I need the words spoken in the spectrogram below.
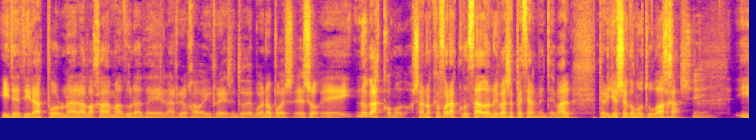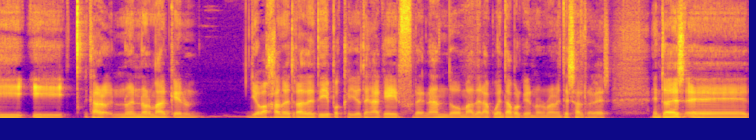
y te tiras por una de las bajadas más duras de la Rioja Bike Race. Entonces, bueno, pues eso, eh, no ibas cómodo. O sea, no es que fueras cruzado, no ibas especialmente mal, pero yo sé cómo tú bajas. Sí. Y, y, claro, no es normal que yo bajando detrás de ti, pues que yo tenga que ir frenando más de la cuenta porque normalmente es al revés. Entonces, eh,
